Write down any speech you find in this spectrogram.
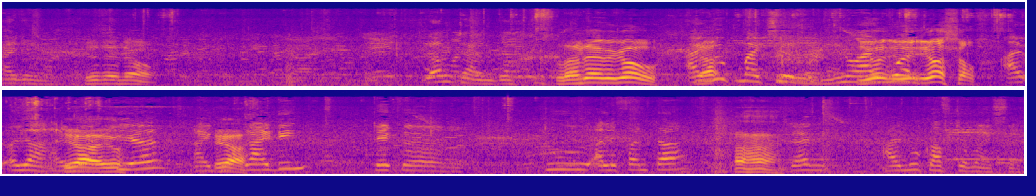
I don't know. You don't know. Long time ago. Long time ago. I Now- look my children. You know, I you, work. yourself. I, uh, yeah, I Yeah, you- here. I do yeah. riding. Take uh, two elephanta. Uh-huh. Then I look after myself.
